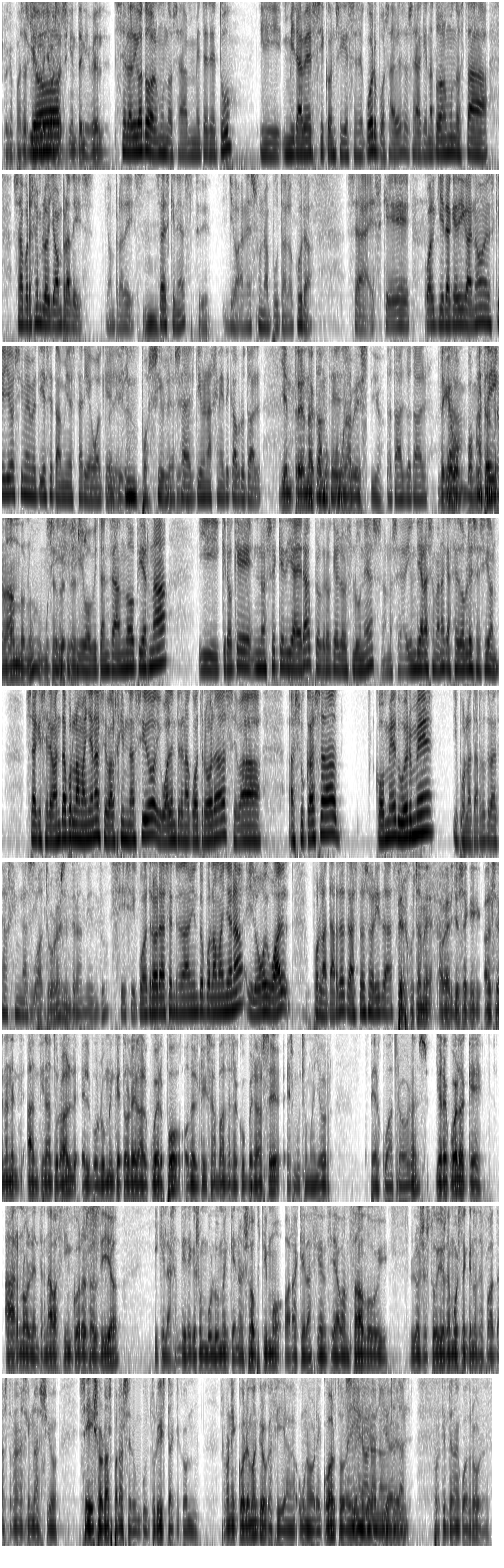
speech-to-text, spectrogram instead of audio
Lo que pasa es que Yo- lo llevas al siguiente nivel. Se lo digo a todo el mundo, o sea, métete tú y mira a ver si consigues ese cuerpo, ¿sabes? O sea, que no todo el mundo está... O sea, por ejemplo, Joan Pradés. Joan Pradés. Mm. ¿Sabes quién es? Sí. Joan es una puta locura. O sea, es que cualquiera que diga, no, es que yo si me metiese también estaría igual que él. Es Mentira. imposible. O sea, él tiene una genética brutal. Y entrena como- Entonces, como, una bestia. Total, total. De O que sea, vomita hace- entrenando, ¿no? Muchas sí, veces. Sí, sí, vomita entrenando pierna y creo que, no sé qué día era, pero creo que los lunes, no sé, hay un día a la semana que hace doble sesión. O sea, que se levanta por la mañana, se va al gimnasio, igual entrena cuatro horas, se va a su casa, come, duerme y por la tarde otra vez al gimnasio. ¿Cuatro horas de entrenamiento? Sí, sí, cuatro horas de entrenamiento por la mañana y luego igual por la tarde otras dos horitas. Pero escúchame, a ver, yo sé que al ser an- antinatural, el volumen que tolera el cuerpo o del que es capaz de recuperarse es mucho mayor. Pero cuatro horas. Yo recuerdo que Arnold entrenaba cinco horas al día y que la gente dice que es un volumen que no es óptimo, ahora que la ciencia ha avanzado y los estudios demuestran que no hace falta estar en el gimnasio seis horas para ser un culturista, que con Ronnie Coleman creo que hacía una hora y cuarto, hora y Sí, media. no, no, no, decía él. ¿Por qué entrena cuatro horas?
